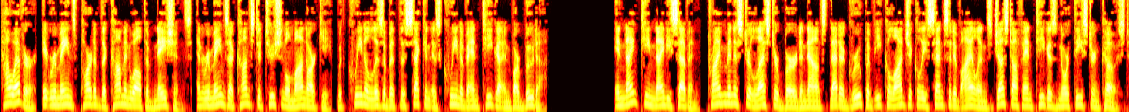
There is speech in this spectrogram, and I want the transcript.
However, it remains part of the Commonwealth of Nations, and remains a constitutional monarchy, with Queen Elizabeth II as Queen of Antigua and Barbuda. In 1997, Prime Minister Lester Bird announced that a group of ecologically sensitive islands just off Antigua's northeastern coast,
